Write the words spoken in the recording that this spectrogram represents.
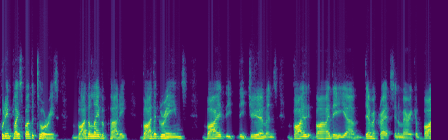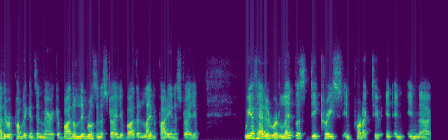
put in place by the Tories, by the Labour Party, by the Greens, by the, the Germans, by, by the um, Democrats in America, by the Republicans in America, by the Liberals in Australia, by the Labour Party in Australia. We have had a relentless decrease in productivity, in, in, in, uh,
